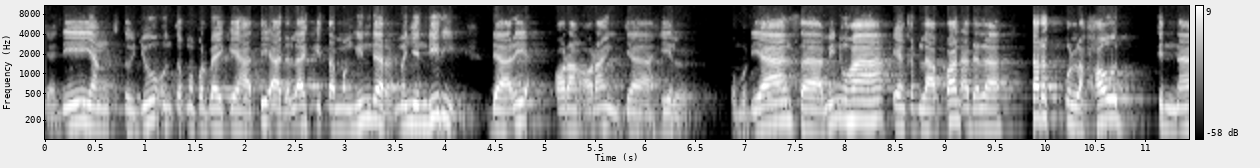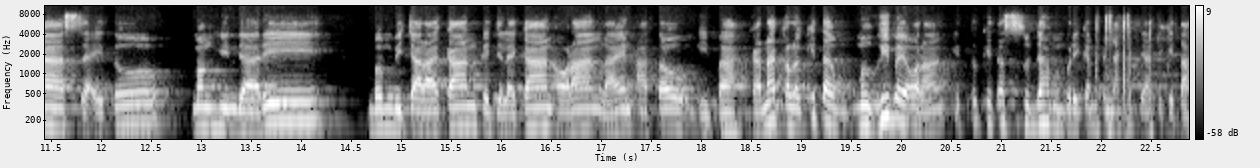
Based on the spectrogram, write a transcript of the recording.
Jadi yang ketujuh untuk memperbaiki hati adalah kita menghindar, menyendiri dari orang-orang jahil. Kemudian saminuha yang kedelapan adalah tarkul haud tinas yaitu menghindari membicarakan kejelekan orang lain atau gibah. Karena kalau kita menggibai orang itu kita sudah memberikan penyakit di hati kita.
